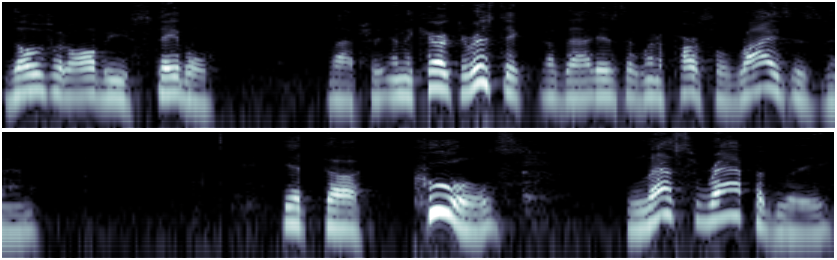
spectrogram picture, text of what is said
those would all be stable lapse. And the characteristic of that is that when a parcel rises, then it uh, cools less rapidly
